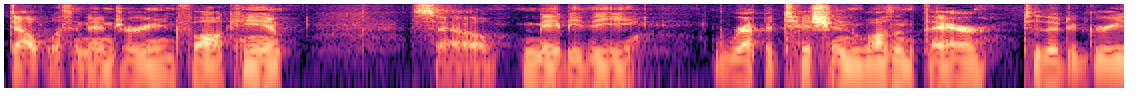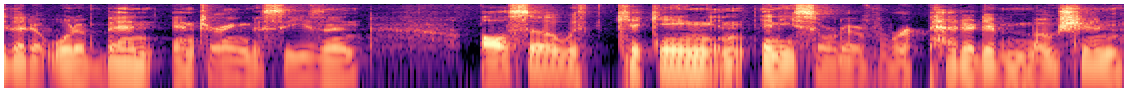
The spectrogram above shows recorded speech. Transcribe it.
dealt with an injury in fall camp, so maybe the repetition wasn't there to the degree that it would have been entering the season. Also, with kicking and any sort of repetitive motion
